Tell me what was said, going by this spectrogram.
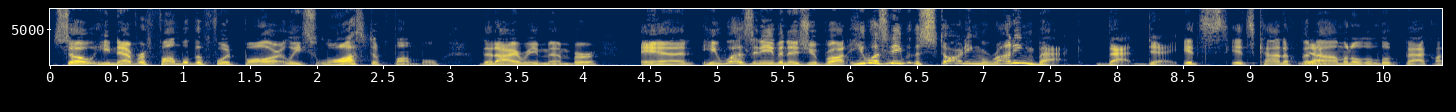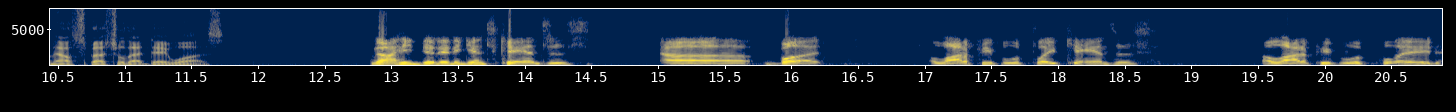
So he never fumbled the football, or at least lost a fumble that I remember. And he wasn't even, as you brought, he wasn't even the starting running back that day. It's it's kind of Yeah. phenomenal to look back on how special that day was. Now he did it against Kansas, uh, but a lot of people have played Kansas. A lot of people have played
